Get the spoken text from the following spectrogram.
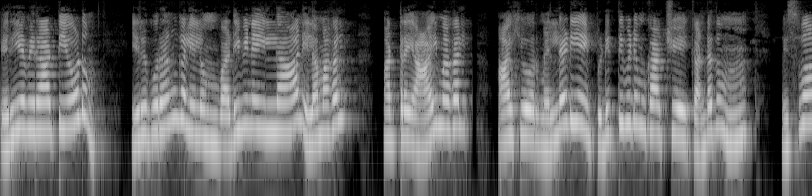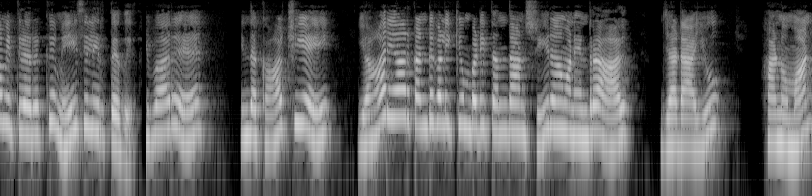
பெரிய விராட்டியோடும் இருபுறங்களிலும் வடிவினையில்லா நிலமகள் மற்றை ஆய்மகள் ஆகியோர் மெல்லடியை பிடித்துவிடும் காட்சியை கண்டதும் விஸ்வாமித்திரருக்கு மெய்சிலிர்த்தது இவ்வாறு இந்த காட்சியை யார் யார் கண்டுகளிக்கும்படி தந்தான் ஸ்ரீராமன் என்றால் ஜடாயு ஹனுமான்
